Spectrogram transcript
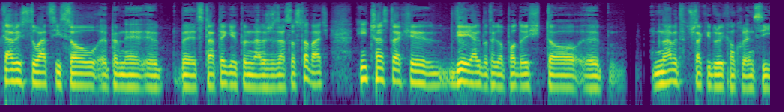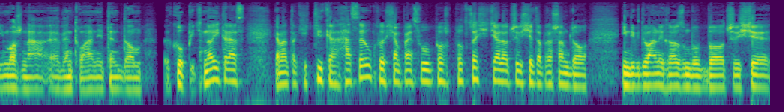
w każdej sytuacji są pewne strategie, które należy zastosować i często jak się wie, jak do tego podejść, to nawet przy takiej dużej konkurencji można ewentualnie ten dom kupić. No i teraz ja mam takich kilka haseł, które chciałem Państwu podkreślić, ale oczywiście zapraszam do indywidualnych rozmów, bo oczywiście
